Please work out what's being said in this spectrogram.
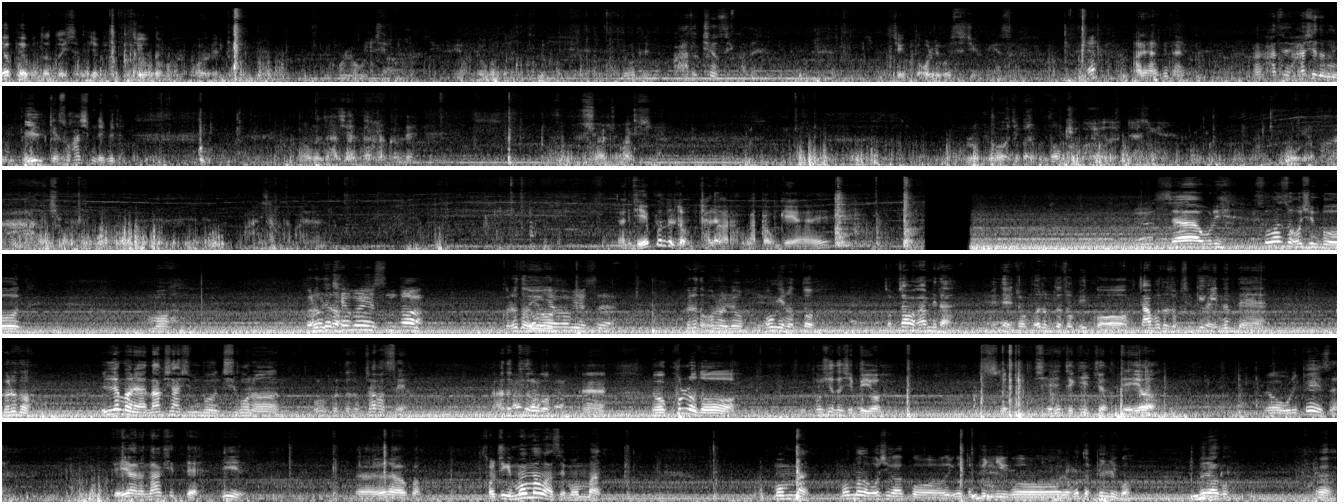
옆에부터 또 있습니다. 옆에. 지금도 뭐, 이렇게 올라오고 있죠. 요, 요것도, 요것도 가득 채웠어요, 가득. 지금 또 올리고 있어, 지금 계속. 네? 아니, 아닙니다. 아닙니다. 아, 하시, 하시던 일 계속 하시면 됩니다. 오늘 하셔야 된다 할 건데. 시간 좀 하시죠. 물론 그러면 너무 키고 가야겠네, 지금. 고기를 막 치고. 많이 많이 자, 뒤에 분들 좀 촬영하러 갔다 올게요. 자, 우리 수원서 오신 분, 뭐, 그런 오늘 대로, 최고였습니다. 그래도 좋은 요, 경험이었어요. 그래도 오늘 요 고기는 또 좀 잡아갑니다. 밑에 좀 얼음도 좀 있고, 짜부도 좀 습기가 있는데, 그래도 1년 만에 낚시하신 분 치고는 오늘 그래도 좀 잡았어요. 가득 채우고, 예. 요 쿨러도 보시다시피 요 세- 세린 적이 있죠. 대여. 요 우리 배에서 대여하는 낚싯대, 릴. 어, 이래갖고, 솔직히 몸만 왔어요, 몸만. 몸만. 몸만 오셔갖고, 이것도 빌리고, 이것도 빌리고. 그래갖고, 예.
